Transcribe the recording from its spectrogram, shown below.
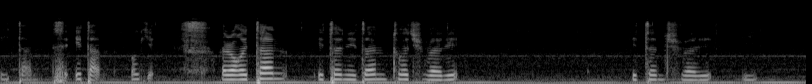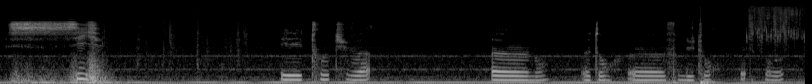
Ethan. C'est Ethan. Ok. Alors Ethan, Ethan, Ethan, toi tu vas aller. Ethan, tu vas aller ici. Et toi tu vas. Euh non. Attends. Euh, fin du tour. En fait.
